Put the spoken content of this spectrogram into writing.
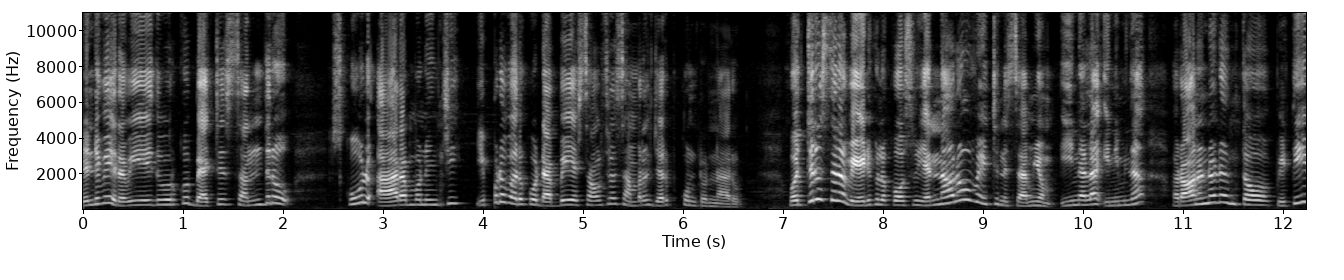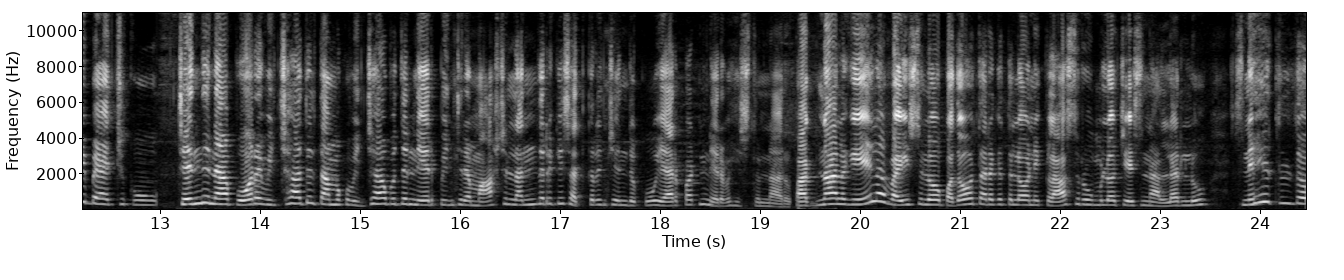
రెండు వేల ఇరవై ఐదు వరకు బ్యాచెస్ అందరూ స్కూల్ ఆరంభం నుంచి ఇప్పటి వరకు డెబ్బై ఐదు సంవత్సరాల సంబరాలు జరుపుకుంటున్నారు. వజ్రస్థల వేడుకల కోసం ఎన్నారో వేచిన సమయం ఈ నెల ఎనిమిదిన రానుండడంతో ప్రతి బ్యాచ్కు చెందిన పూర్వ విద్యార్థులు తమకు విద్యాబుద్ధులు నేర్పించిన మాస్టర్లందరికీ సత్కరించేందుకు ఏర్పాట్లు నిర్వహిస్తున్నారు. పద్నాలుగేళ్ళ వయసులో పదవ తరగతిలోని క్లాస్ రూములో చేసిన అల్లర్లు స్నేహితులతో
